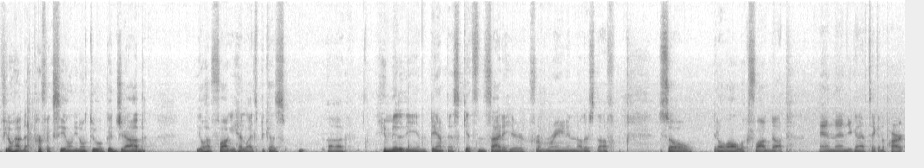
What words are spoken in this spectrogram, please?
if you don't have that perfect seal and you don't do a good job, you'll have foggy headlights because uh, humidity and dampness gets inside of here from rain and other stuff. So it'll all look fogged up. And then you're going to have to take it apart,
